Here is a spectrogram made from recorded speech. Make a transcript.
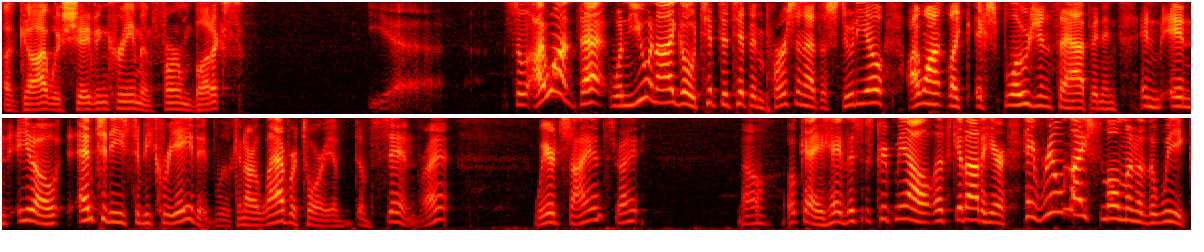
A guy with shaving cream and firm buttocks. So I want that when you and I go tip to tip in person at the studio. I want like explosions to happen and and and you know entities to be created, Luke, in our laboratory of of sin, right? Weird science, right? No. Okay. Hey, this is creep me out. Let's get out of here. Hey, real nice moment of the week,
